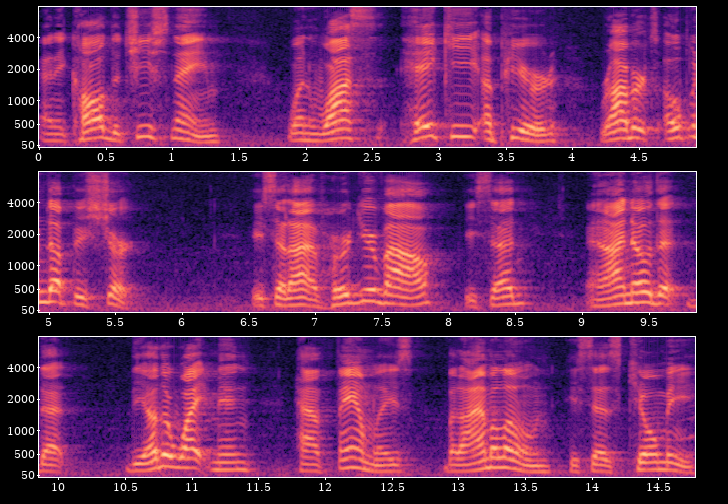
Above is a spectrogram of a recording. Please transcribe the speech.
and he called the chief's name. When Washakie appeared, Roberts opened up his shirt. He said, I have heard your vow, he said, and I know that, that the other white men have families but I am alone. He says, Kill me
